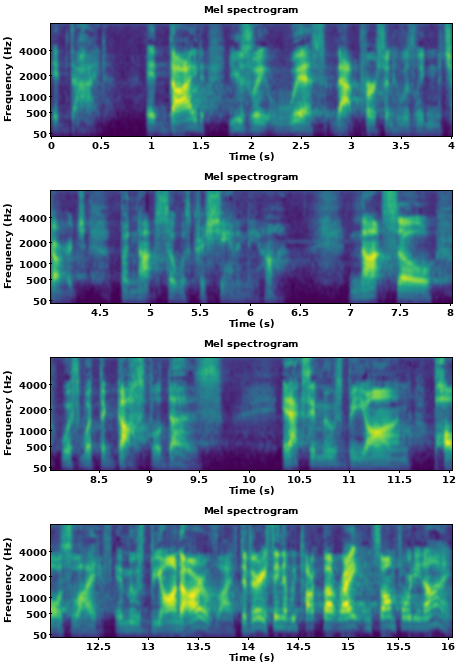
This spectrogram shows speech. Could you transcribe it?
It died. It died usually with that person who was leading the charge, but not so with Christianity, huh? Not so with what the gospel does. It actually moves beyond Paul's life. It moves beyond our life. The very thing that we talked about, right, in Psalm 49.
